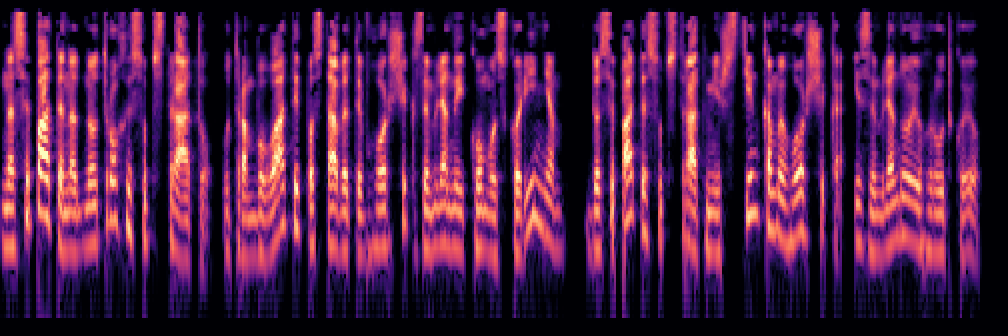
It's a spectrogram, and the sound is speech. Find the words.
насипати на дно трохи субстрату, утрамбувати, поставити в горщик земляний кому з корінням, досипати субстрат між стінками горщика і земляною грудкою,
